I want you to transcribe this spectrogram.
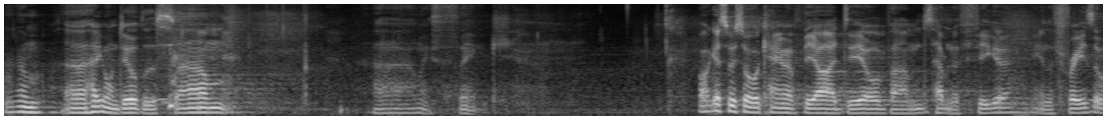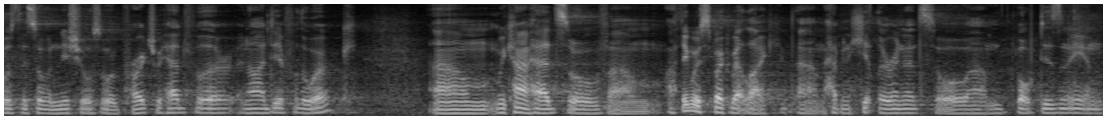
Um, uh, how do you want to deal with this? Um, uh, let me think. Well, I guess we sort of came up with the idea of um, just having a figure in the freezer was the sort of initial sort of approach we had for an idea for the work. Um, we kind of had sort of, um, I think we spoke about like um, having Hitler in it or um, Walt Disney and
